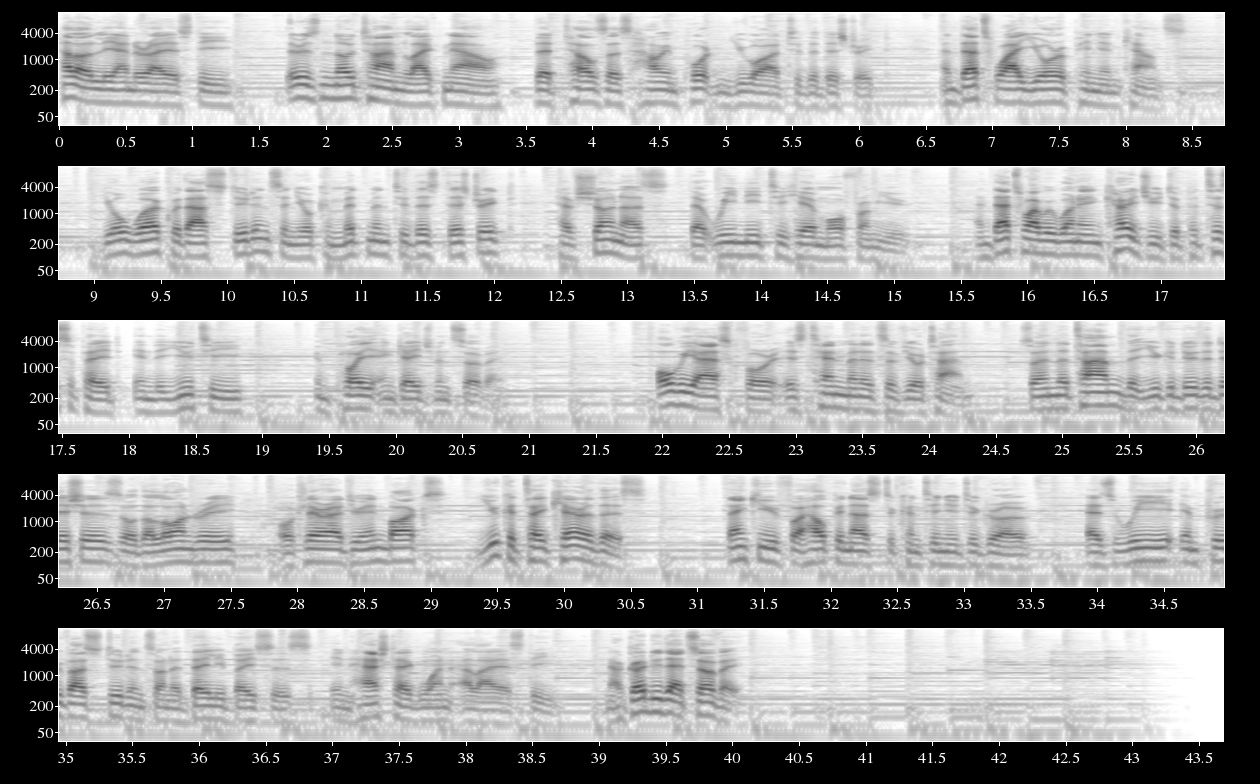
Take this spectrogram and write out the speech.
Hello Leander ISD. There is no time like now that tells us how important you are to the district. And that's why your opinion counts. Your work with our students and your commitment to this district have shown us that we need to hear more from you. And that's why we want to encourage you to participate in the UT Employee Engagement Survey. All we ask for is 10 minutes of your time. So in the time that you could do the dishes or the laundry or clear out your inbox, you could take care of this. Thank you for helping us to continue to grow as we improve our students on a daily basis in hashtag 1LISD. Now go do that survey.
